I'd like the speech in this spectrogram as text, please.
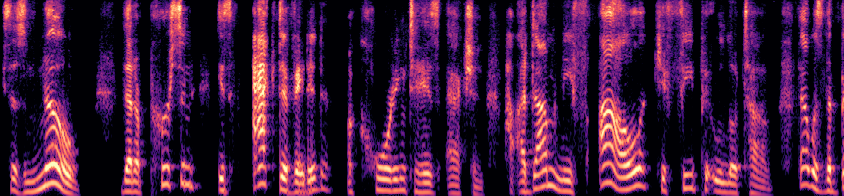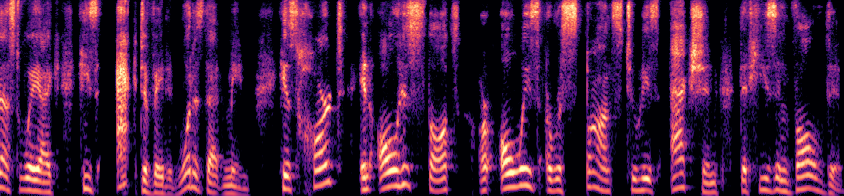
He says, Know that a person is activated according to his action. Adam nif'al kifi pe'ulotav. That was the best way I. He's activated. What does that mean? His heart and all his thoughts are always a response to his action that he's involved in,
